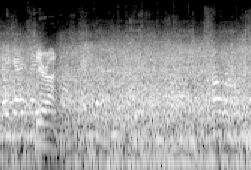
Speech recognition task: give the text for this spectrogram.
Hey guys. See you around. How-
